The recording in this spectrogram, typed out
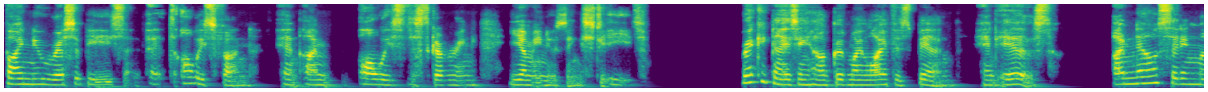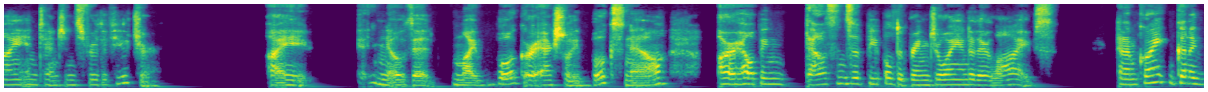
find new recipes. It's always fun. And I'm always discovering yummy new things to eat. Recognizing how good my life has been and is, I'm now setting my intentions for the future. I know that my book, or actually books now, are helping thousands of people to bring joy into their lives. And I'm going, going to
